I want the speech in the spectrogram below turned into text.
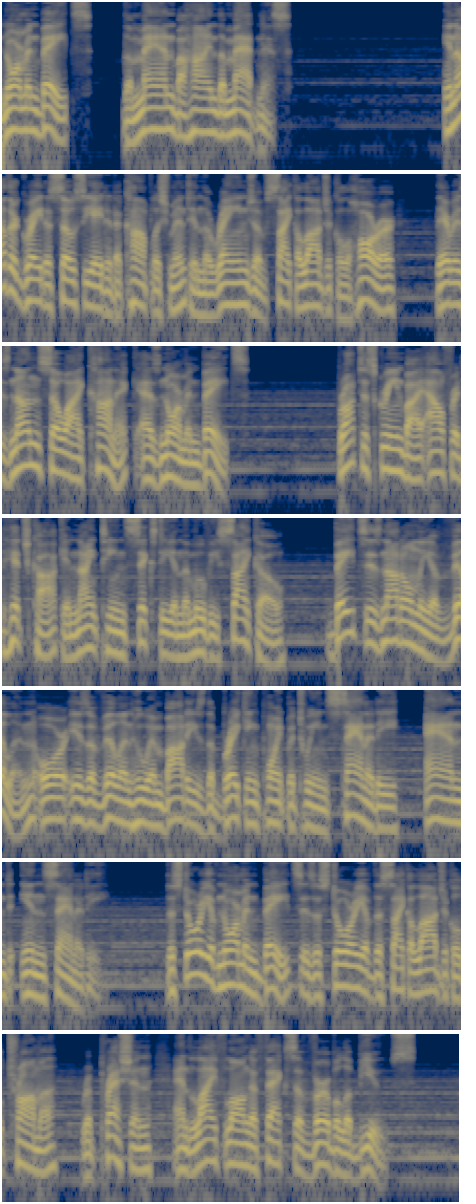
Norman Bates, the man behind the madness. In other great associated accomplishment in the range of psychological horror, there is none so iconic as Norman Bates. Brought to screen by Alfred Hitchcock in 1960 in the movie Psycho, Bates is not only a villain, or is a villain who embodies the breaking point between sanity and insanity. The story of Norman Bates is a story of the psychological trauma, repression, and lifelong effects of verbal abuse.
